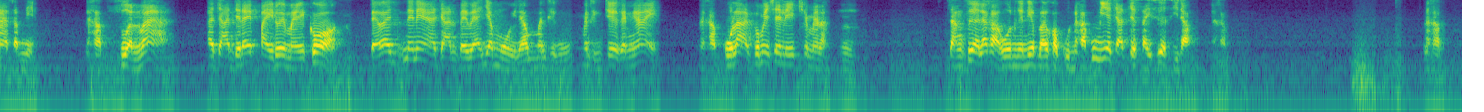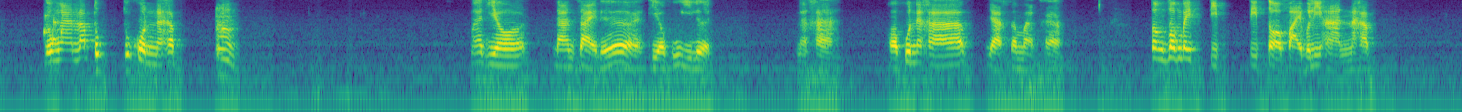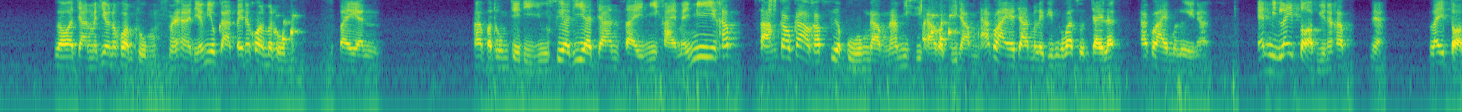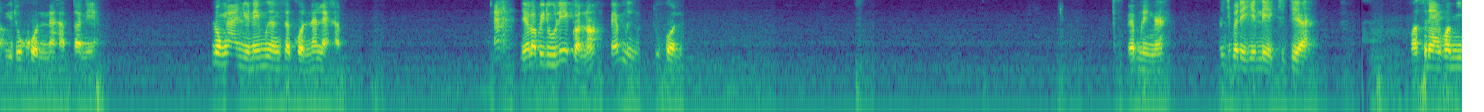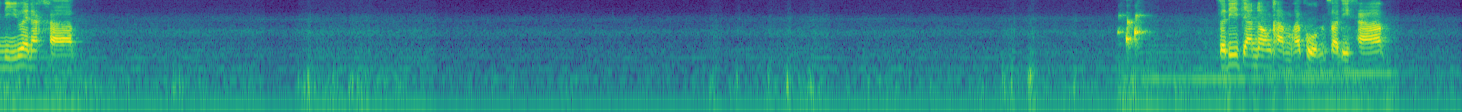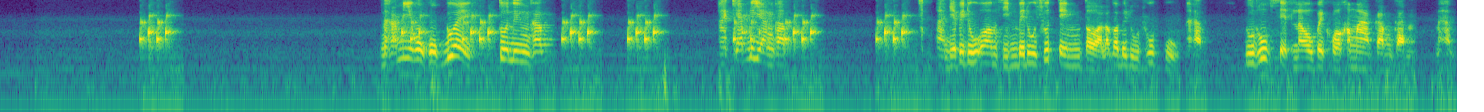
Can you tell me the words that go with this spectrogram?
มาสับเนี่ยนะครับ ส่วนว่าอาจารย์จะได้ไปด้วยไหมก็ แต่ว่าแน่ๆอาจารย์ไปแวะย่าโมยแล้วมันถึงมันถึงเจอกันง่ายนะครับ โคราชก็ไม่ใช่เล็กใช่ไหมล่ะสั่งเสื้อแล้วค่ะโอนเงินเรียบร้อยขอบคุณนะครับพรุ่งนี้อาจารย์จะใส่เสื้อสีดำนะครับนะครับ โรงงานรับทุกทุกคนนะครับมาเที่ยวดานใส่เด้อเที่ยวผู้อีเลิศนะคะ ขอบคุณนะครับ อยากสมัครครับ ต้องต้องไปติดติดต่อฝ่ายบริหารนะครับรออาจารย์มาเที่ยวนครปฐมนะฮะเดี๋ยวมีโอกาสไปนครปฐมสิไปอันพระปฐมเจดีย์อยู่เสื้อที่อาจารย์ใส่มีขายไหมมีครับสามเก้าเก้าครับ เสื้อปูวงดำนะ มีสีขาวกับสีดำทักไลน์อาจารย์มาเลยพิมพ์คำว่าสนใจแล้วทักไลน์มาเลยนะแอดมินไล่ตอบอยู่นะครับ เนี่ย ไล่ตอบอยู่ทุกคนนะครับ ตอนนี้ โรงงานอยู่ในเมืองสกลนั่นแหละครับ อะเดี๋ยวเราไปดูเลขก่อนเนาะแป๊บหนึ่งทุกคน แป๊บหนึ่งนะมันจะไปได้เห็นเลขจิเจือขอแสดงความยินดีด้วยนะครับสวัสดีจารย์ทองคำครับผม สวัสดีครับ มีหกหกด้วยตัวหนึ่งครับ อะ คปหรือยังครับ อะเดี๋ยวไปดูออมสินไปดูชุดเต็มต่อ แล้วก็ไปดูทูปปลูกนะครับ ดูทูปเสร็จเราไปขอขมากรรมกันนะครับ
